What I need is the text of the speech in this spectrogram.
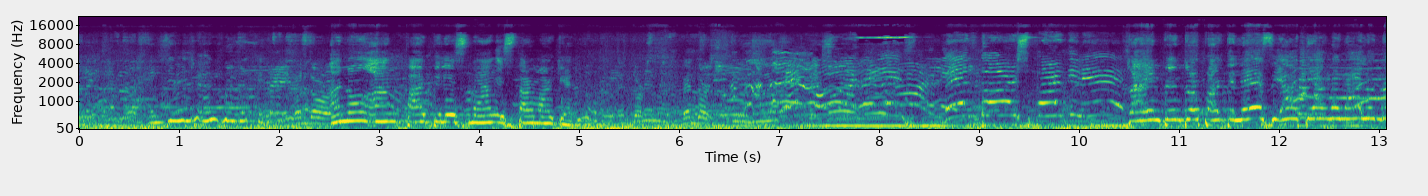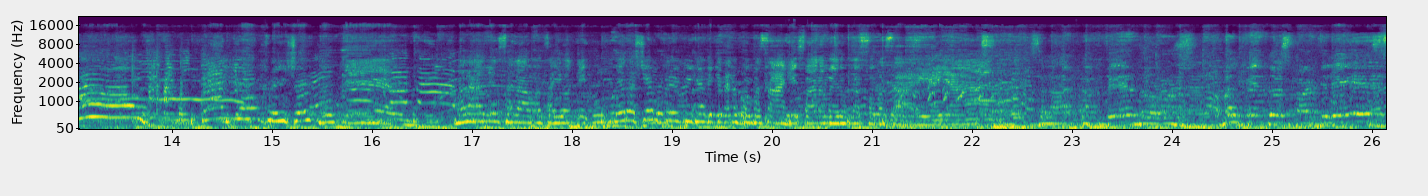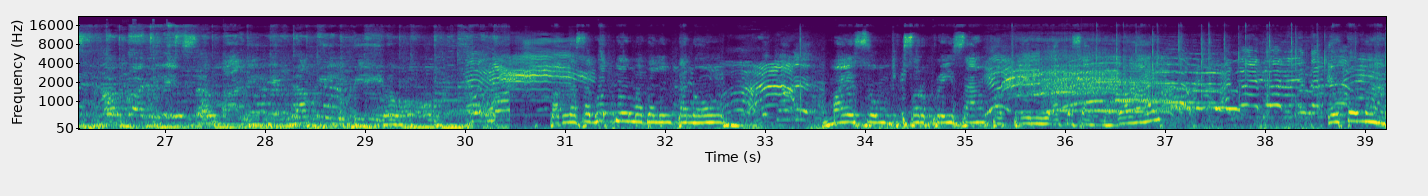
Ano ang party list ng Star Market? Vendors. Vendors party list. Dahil vendor party list, si ate ang nanalo ng Brandon Fraser Cooker. Maraming salamat sa iyo, ate. Pero syempre, bigyan kita ng pamasahe para mayroon kang pamasahe. Ayan. Sa lahat ng vendors, mag-vendors party list, ang party list ng maninindang Pilipino. Pag nasagot niyo yung madaling tanong, may sum- surprisang papremyo ako sa inyo. Alright? Ito na.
